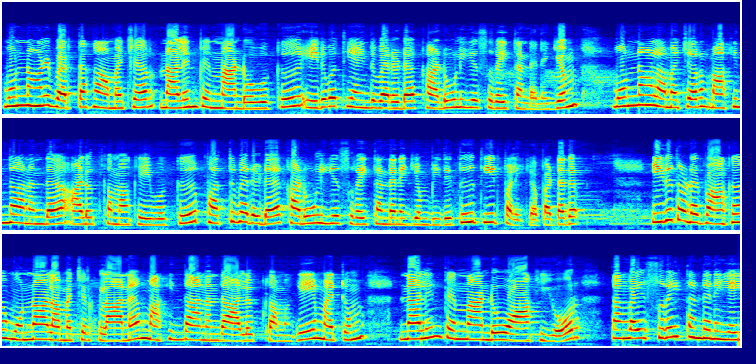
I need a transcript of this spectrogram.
முன்னாள் வர்த்தக அமைச்சர் நளின் பெர்னாண்டோவுக்கு இருபத்தி ஐந்து வருட கடூலிய சிறை தண்டனையும் முன்னாள் அமைச்சர் மஹிந்தானந்த அலுத்கமகேவுக்கு பத்து வருட கடூலிய சிறை தண்டனையும் விதித்து தீர்ப்பளிக்கப்பட்டது. இது தொடர்பாக முன்னாள் அமைச்சர்களான மஹிந்தானந்த அலுத்கமகே மற்றும் நளின் பெர்னாண்டோ ஆகியோர் தங்கள் சிறை தண்டனையை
